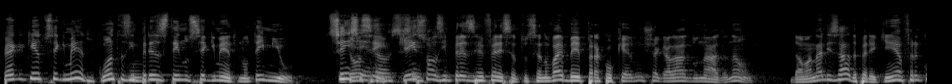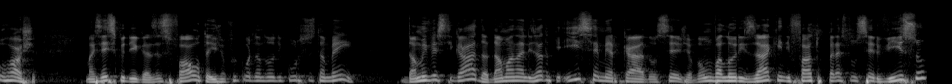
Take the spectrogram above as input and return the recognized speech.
pega quem é do segmento. Quantas empresas tem no segmento? Não tem mil. Sim, então, sim, assim, não, quem são as empresas de referência? Tu- Você não vai bem para qualquer um chegar lá do nada. Não. Dá uma analisada. Peraí, quem é Franco Rocha? Mas é isso que eu digo. Às vezes falta, e já fui coordenador de cursos também. Dá uma investigada, dá uma analisada, porque isso é mercado. Ou seja, vamos valorizar quem de fato presta um serviço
